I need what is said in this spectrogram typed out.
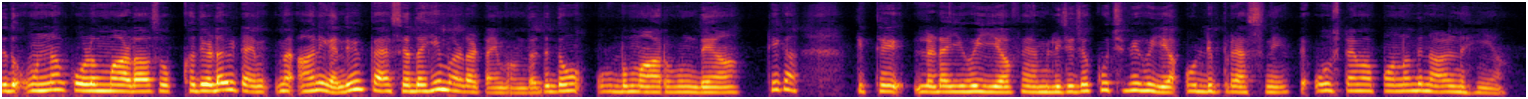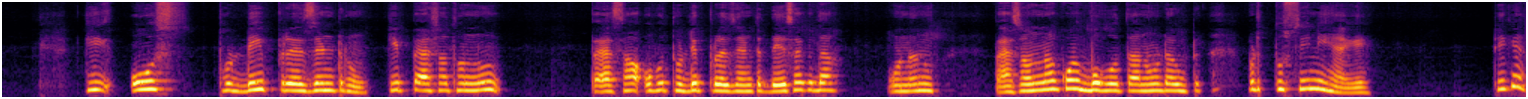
ਜਦੋਂ ਉਹਨਾਂ ਕੋਲ ਮਾੜਾ ਸੁੱਖ ਜਿਹੜਾ ਵੀ ਟਾਈਮ ਮੈਂ ਆ ਨਹੀਂ ਕਹਿੰਦੀ ਵੀ ਪੈਸੇ ਦਾ ਹੀ ਮਾੜਾ ਟਾਈਮ ਆਉਂਦਾ, ਜਦੋਂ ਉਹ ਬਿਮਾਰ ਹੁੰਦੇ ਆ, ਠੀਕ ਆ? ਕਿਤੇ ਲੜਾਈ ਹੋਈ ਆ ਫੈਮਿਲੀ 'ਚ ਜਾਂ ਕੁਝ ਵੀ ਹੋਈ ਆ, ਉਹ ਡਿਪਰੈਸ ਨੇ, ਤੇ ਉਸ ਟਾਈਮ ਆਪਾਂ ਉਹਨਾਂ ਦੇ ਨਾਲ ਨਹੀਂ ਆ। ਕਿ ਉਸ ਤੁਹਾਡੀ ਪ੍ਰੈਜ਼ੈਂਟ ਨੂੰ, ਕਿ ਪੈਸਾ ਤੁਹਾਨੂੰ, ਪੈਸਾ ਉਹ ਤੁਹਾਡੇ ਪ੍ਰੈਜ਼ੈਂਟ ਦੇ ਸਕਦਾ, ਉਹਨਾਂ ਨੂੰ। ਪੈਸਾ ਉਹਨਾਂ ਕੋਲ ਬਹੁਤ ਆ ਨੋ ਡਾਊਟ ਬਟ ਤੁਸੀਂ ਨਹੀਂ ਹੈਗੇ। ਠੀਕ ਹੈ?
